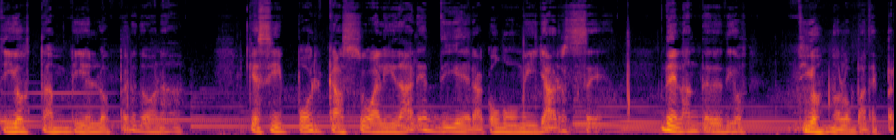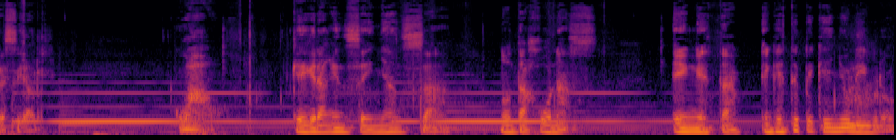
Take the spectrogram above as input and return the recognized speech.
Dios también los perdona. Que si por casualidad les diera como humillarse delante de Dios, Dios no los va a despreciar. ¡Wow! ¡Qué gran enseñanza nos da Jonás en, esta, en este pequeño libro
